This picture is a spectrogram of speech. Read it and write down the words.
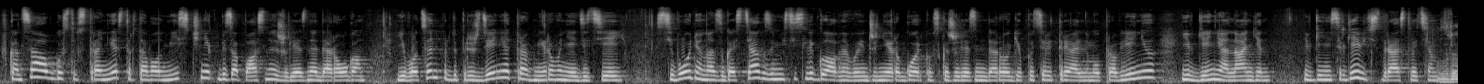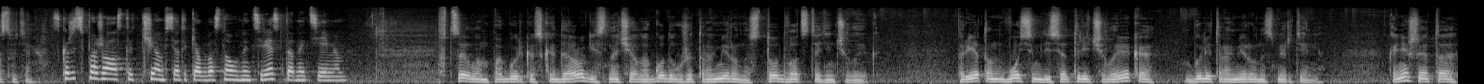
В конце августа в стране стартовал месячник «Безопасная железная дорога». Его цель – предупреждение травмирования детей. Сегодня у нас в гостях заместитель главного инженера Горьковской железной дороги по территориальному управлению Евгений Ананьин. Евгений Сергеевич, здравствуйте. Здравствуйте. Скажите, пожалуйста, чем все-таки обоснован интерес к данной теме? В целом по Горьковской дороге с начала года уже травмировано 121 человек. При этом 83 человека были травмированы смертельно. Конечно, это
